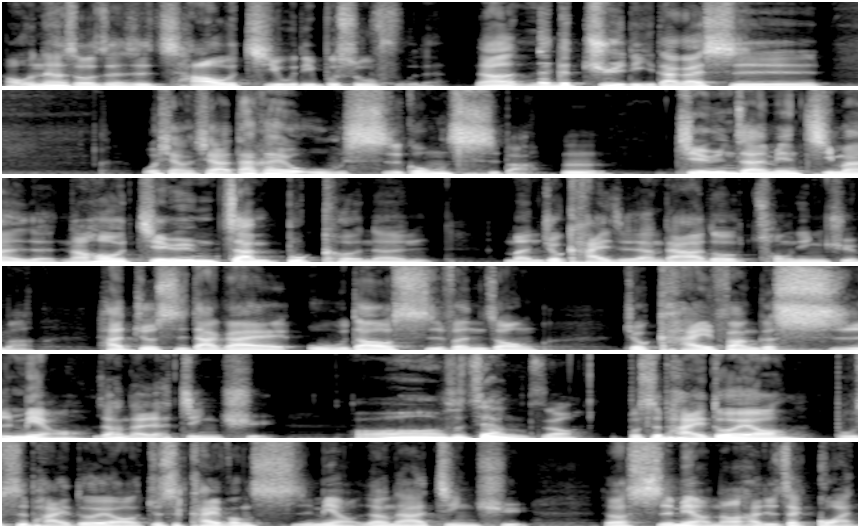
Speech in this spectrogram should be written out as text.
我那个时候真的是超级无敌不舒服的。然后那个距离大概是，我想一下，大概有五十公尺吧，嗯。捷运站那边挤满人，然后捷运站不可能门就开着让大家都冲进去嘛，它就是大概五到十分钟就开放个十秒让大家进去。哦，是这样子哦，不是排队哦，不是排队哦，就是开放十秒让大家进去，然后十秒，然后它就再关，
